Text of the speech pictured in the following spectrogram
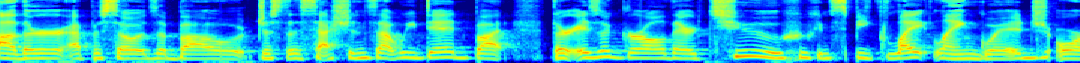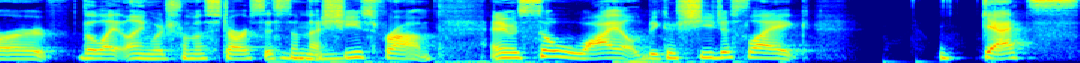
other episodes about just the sessions that we did, but there is a girl there too who can speak light language or the light language from the star system that she's from. And it was so wild because she just like gets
